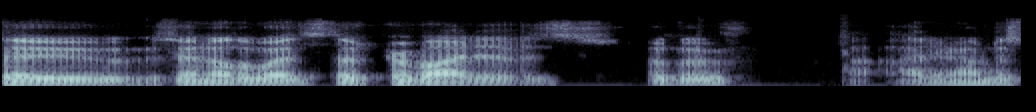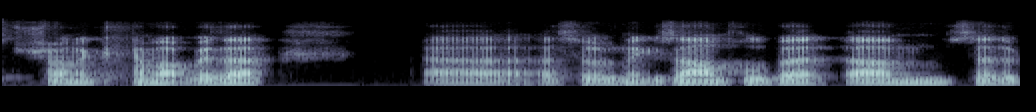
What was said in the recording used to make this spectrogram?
So so in other words the providers sort of i don't know i'm just trying to come up with a uh, a sort of an example, but um, so the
